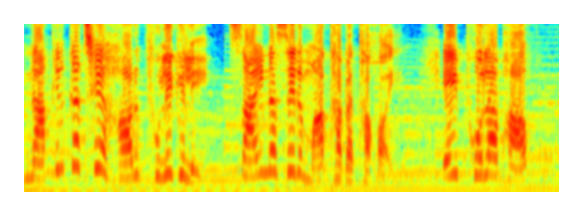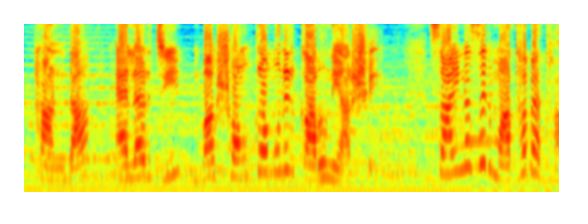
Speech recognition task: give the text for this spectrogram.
নাকের কাছে হাড় ফুলে গেলে সাইনাসের মাথা ব্যথা হয়। এই ফোলা ভাব ঠান্ডা, অ্যালার্জি বা সংক্রমণের কারণে আসে। সাইনাসের মাথা ব্যথা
